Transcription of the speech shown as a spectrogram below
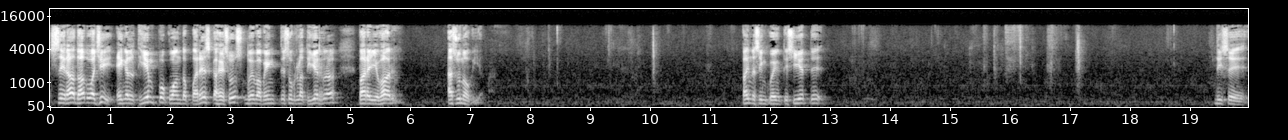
será dado allí en el tiempo cuando aparezca Jesús nuevamente sobre la tierra para llevar a su novia. Página 57 dice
